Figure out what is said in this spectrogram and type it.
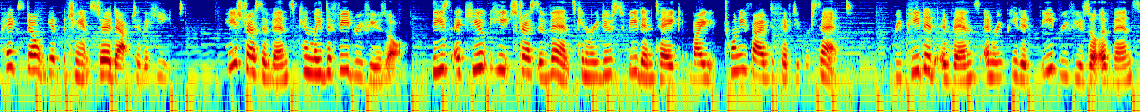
pigs don't get the chance to adapt to the heat. Heat stress events can lead to feed refusal. These acute heat stress events can reduce feed intake by 25 to 50 percent. Repeated events and repeated feed refusal events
